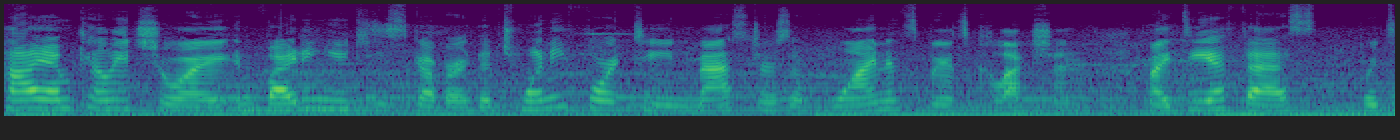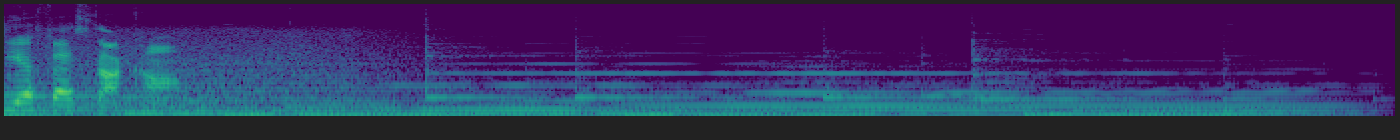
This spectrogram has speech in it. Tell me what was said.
Hi, I'm Kelly Choi, inviting you to discover the 2014 Masters of Wine and Spirits collection by DFS for DFS.com.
